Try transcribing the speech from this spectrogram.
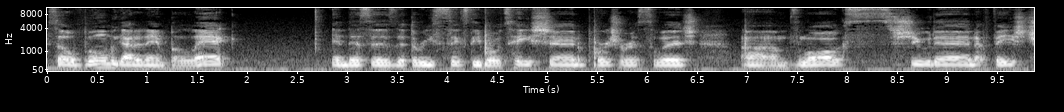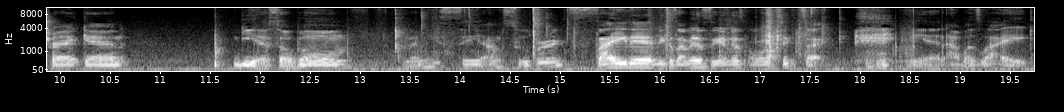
So boom, we got it in black. And this is the 360 rotation, portrait switch, um, vlogs shooting, face tracking. Yeah, so boom. Let me see. I'm super excited because I've been seeing this on TikTok. and I was like,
